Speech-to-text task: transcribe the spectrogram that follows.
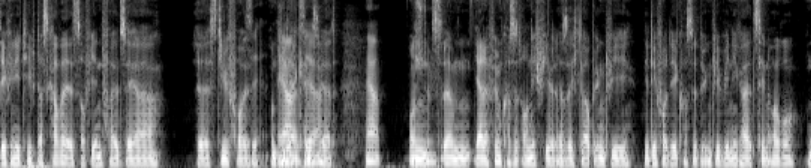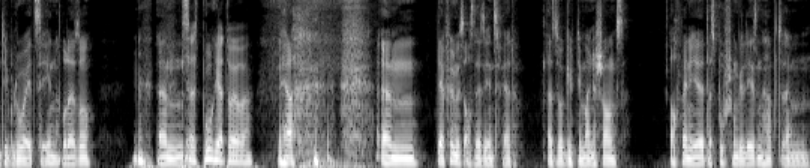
Definitiv. Das Cover ist auf jeden Fall sehr äh, stilvoll Sehr- und ja, wiedererkennenswert. Ja, Und stimmt. ähm, ja, der Film kostet auch nicht viel. Also ich glaube irgendwie, die DVD kostet irgendwie weniger als 10 Euro und die Blu-ray 10 oder so. ähm, ist das Buch ja teurer. ja. ähm, der Film ist auch sehr sehenswert. Also gebt ihm eine Chance. Auch wenn ihr das Buch schon gelesen habt. Ähm,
